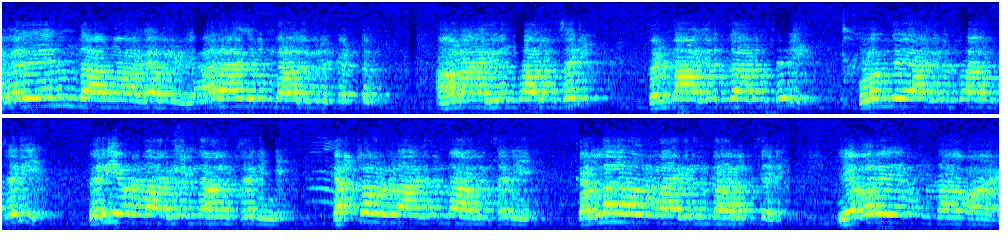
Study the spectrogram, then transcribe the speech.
எவரேனும் தாமாக அவர்கள் யாராக இருந்தாலும் இருக்கட்டும். ஆணாக இருந்தாலும் சரி பெண்ணாக இருந்தாலும் சரி குழந்தையாக இருந்தாலும் சரி பெரியவர்களாக இருந்தாலும் சரி கற்றவர்களாக இருந்தாலும் சரி கல்லாதவர்களாக இருந்தாலும் சரி எவரேனும் தாமாக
